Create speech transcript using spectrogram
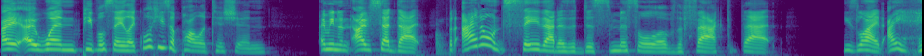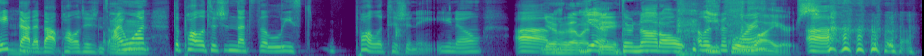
I, I when people say like, well, he's a politician. I mean, and I've said that, but I don't say that as a dismissal of the fact that he's lied. I hate that about politicians. I Mhm. want the politician that's the least politician-y, you know. Um, You know who that might yeah, be? they're not all Elizabeth equal Warren? liars. Uh,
